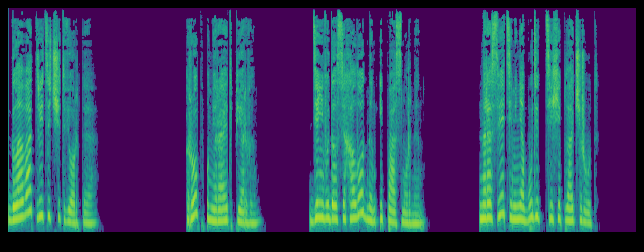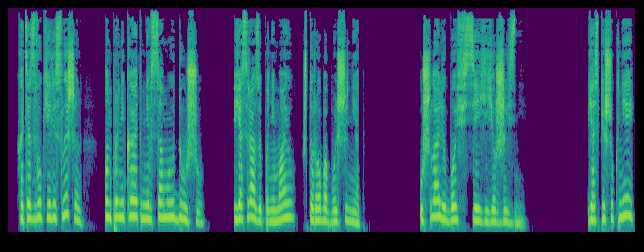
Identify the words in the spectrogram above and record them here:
Глава 34. Роб умирает первым. День выдался холодным и пасмурным. На рассвете меня будет тихий плач Рут. Хотя звук еле слышен, он проникает мне в самую душу, и я сразу понимаю, что Роба больше нет. Ушла любовь всей ее жизни. Я спешу к ней,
